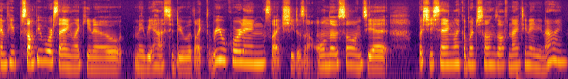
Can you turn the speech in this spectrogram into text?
and people some people were saying like you know maybe it has to do with like the re-recordings like she doesn't own those songs yet but she sang like a bunch of songs off 1989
